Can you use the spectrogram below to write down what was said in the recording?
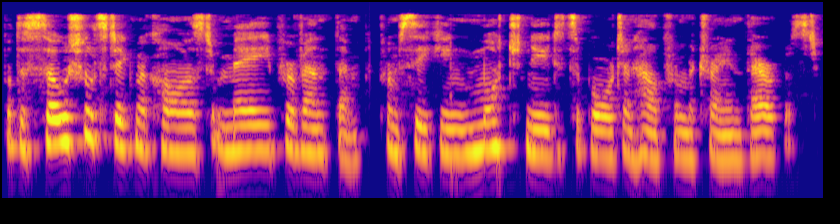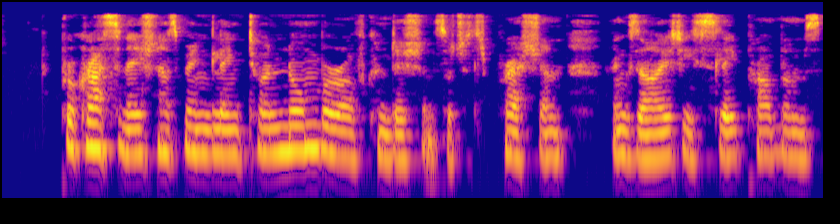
but the social stigma caused may prevent them from seeking much needed support and help from a trained therapist. Procrastination has been linked to a number of conditions such as depression, anxiety, sleep problems,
